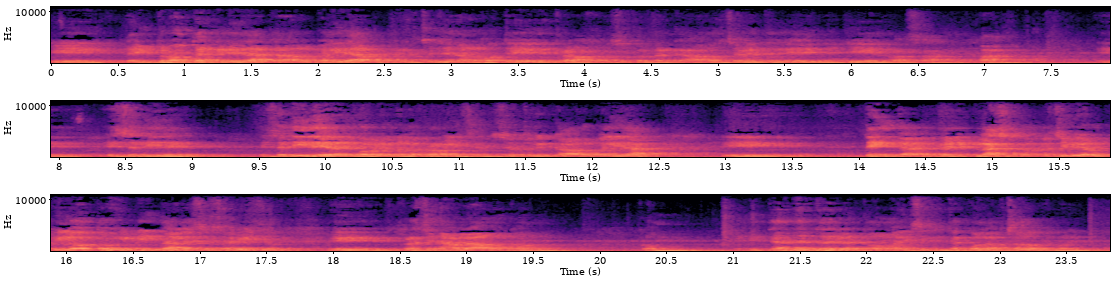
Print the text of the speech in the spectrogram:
eh, la impronta que le da a cada localidad, porque se llenan los hoteles, trabajan los supermercados, se vende leña, hielo, asado, pan. Eh, esa es la idea. Esa es la idea del gobierno de la provincia, ¿no es cierto? Que cada localidad eh, tenga el beneplácito de recibir a los pilotos y brindarles ese servicio. recién hablábamos con, el intendente de la toma, dice que está colapsado, que no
